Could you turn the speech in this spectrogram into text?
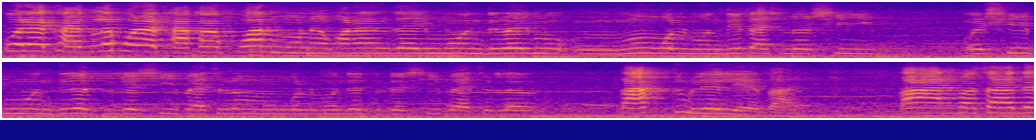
পরে থাকলে পরে থাকার পর মনে করেন যে এই মন্দির ওই মঙ্গল মন্দির আসল শিব। ওই শিব মন্দিরে দুটো শিব আছিল মঙ্গল মন্দিরে দুটো শিব আছিল। তাক তুলে নিয়ে যায়। তার পাশে আছে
